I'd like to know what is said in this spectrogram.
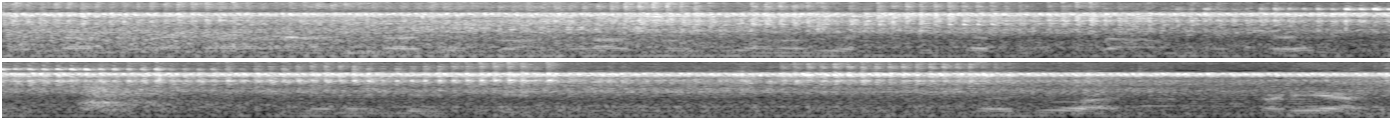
વેચાણના કારણે અંદાજે ત્રણ લાખ રૂપિયાનું વ્યક્તિગત નુકસાન અમને થયેલ છે. જેની લેખિત રજૂઆત ફરિયાદ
